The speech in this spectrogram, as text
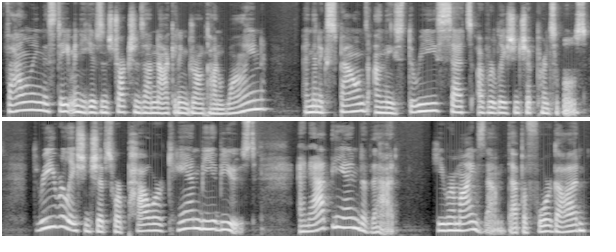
Following the statement, he gives instructions on not getting drunk on wine and then expounds on these three sets of relationship principles. Three relationships where power can be abused. And at the end of that, he reminds them that before God,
